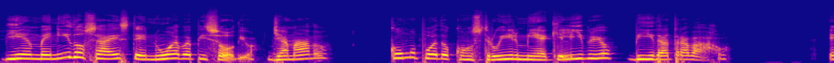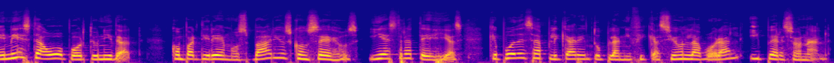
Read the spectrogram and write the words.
Bienvenidos a este nuevo episodio llamado ¿Cómo puedo construir mi equilibrio vida-trabajo? En esta oportunidad compartiremos varios consejos y estrategias que puedes aplicar en tu planificación laboral y personal,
